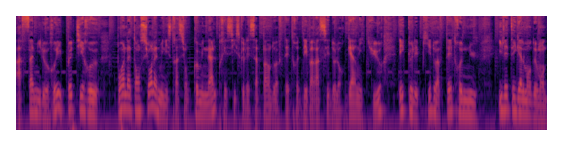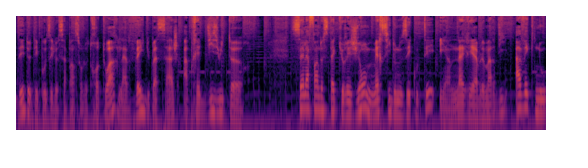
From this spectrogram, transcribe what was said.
à Famille-Heureux et Petit-Reux. Point d'attention, l'administration communale précise que les sapins doivent être débarrassés de leur garniture et que les pieds doivent être nus. Il est également demandé de déposer le sapin sur le trottoir la veille du passage après 18 heures. C'est la fin de cette Actu Région, merci de nous écouter et un agréable mardi avec nous.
